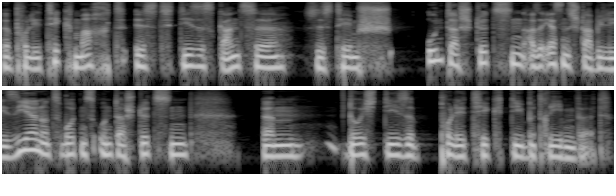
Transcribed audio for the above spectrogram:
äh, Politik macht, ist dieses ganze System unterstützen, also erstens stabilisieren und zweitens unterstützen ähm, durch diese Politik, die betrieben wird.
